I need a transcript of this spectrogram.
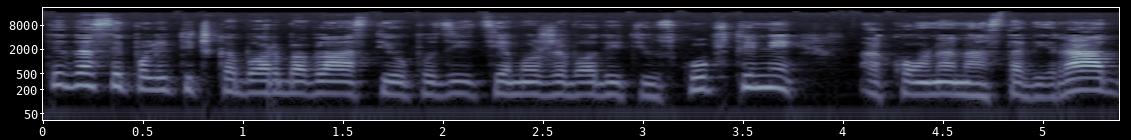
te da se politička borba vlasti i opozicije može voditi u Skupštini ako ona nastavi rad,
